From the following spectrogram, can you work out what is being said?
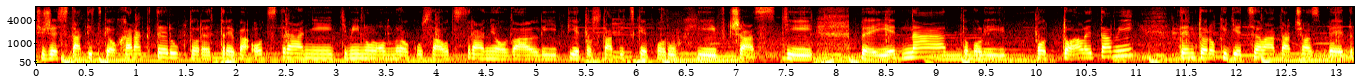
čiže statického charakteru, ktoré treba odstrániť. V minulom roku sa odstráňovali tieto statické poruchy v časti B1, to boli pod toaletami. Tento rok ide celá tá časť B2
